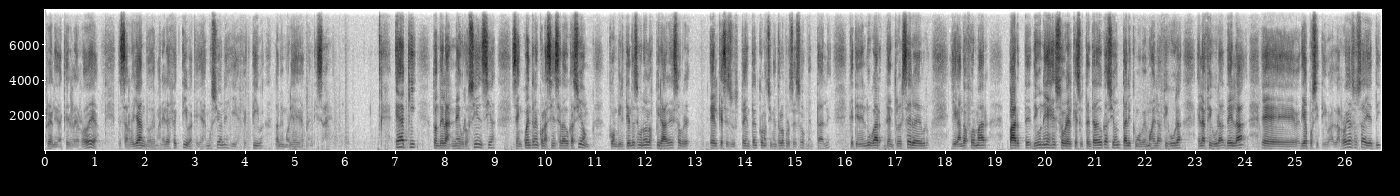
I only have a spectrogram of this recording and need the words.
realidad que le rodea, desarrollando de manera efectiva aquellas emociones y efectiva la memoria y el aprendizaje. Es aquí donde las neurociencias se encuentran con la ciencia de la educación, convirtiéndose en uno de los pilares sobre el que se sustenta el conocimiento de los procesos mentales que tienen lugar dentro del cerebro, llegando a formar parte de un eje sobre el que sustenta la educación, tal y como vemos en la figura, en la figura de la eh, diapositiva. La Royal Society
